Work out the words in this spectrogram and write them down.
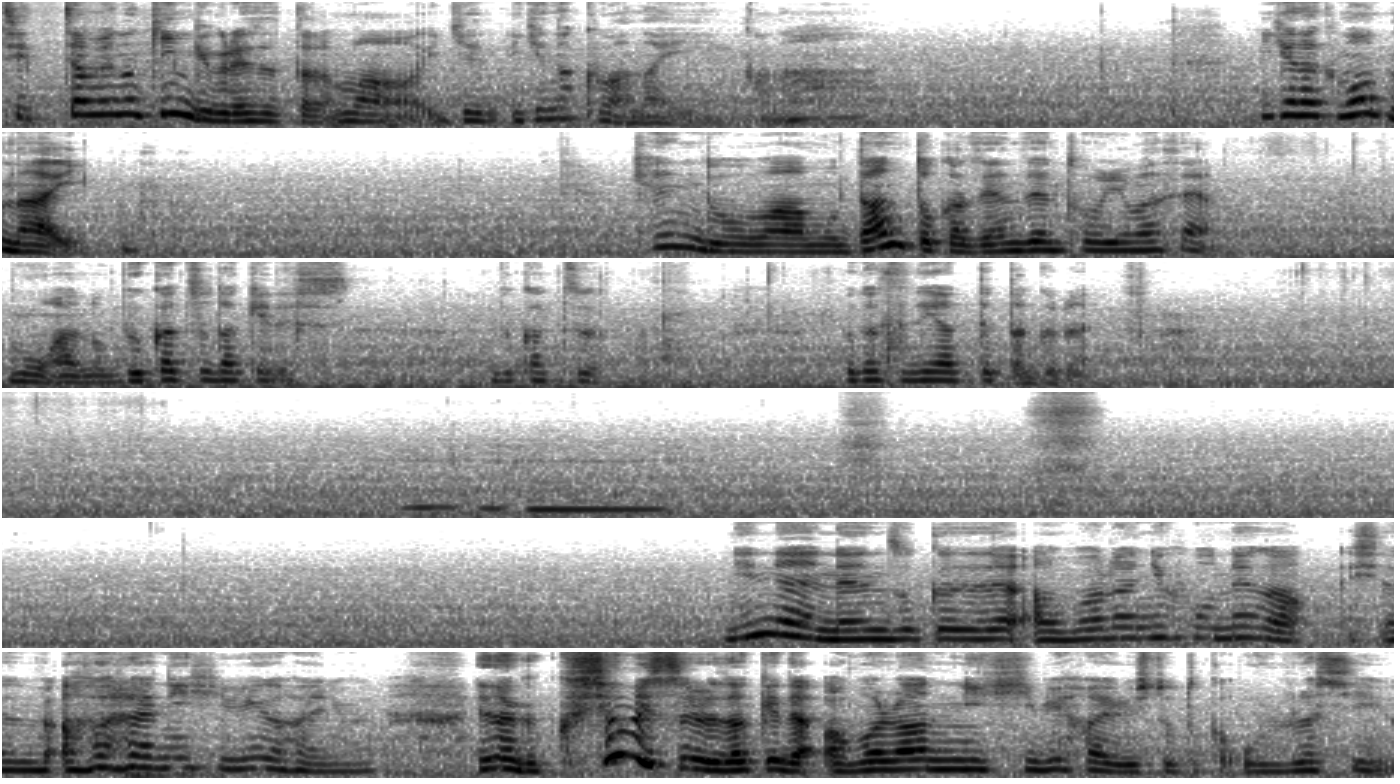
ちっちゃめの金魚ぐらいだったらまあいけいけなくはないかないけなくもない剣道はもう段とか全然通りません。もうあの部活だけです。部活。部活でやってたぐらい。2年連続であばらに骨があばらにひびが入ります。えなんかくしゃみするだけであばらにひび入る人とかおるらしいよね。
